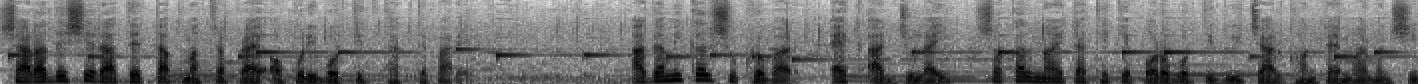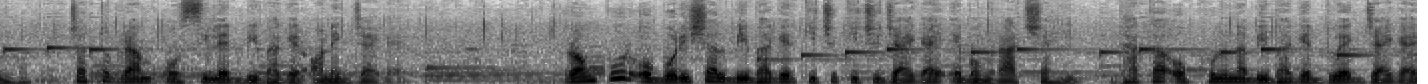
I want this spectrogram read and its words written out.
সারা দেশে রাতের তাপমাত্রা প্রায় অপরিবর্তিত থাকতে পারে। আগামীকাল শুক্রবার, এক আট জুলাই, সকাল নয়টা থেকে পরবর্তী দুই চার ঘণ্টায় ময়মনসিংহ, চট্টগ্রাম ও সিলেট বিভাগের অনেক জায়গায়। রংপুর ও বরিশাল বিভাগের কিছু কিছু জায়গায় এবং রাজশাহী, ঢাকা ও খুলনা বিভাগের দুয়েক জায়গায়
